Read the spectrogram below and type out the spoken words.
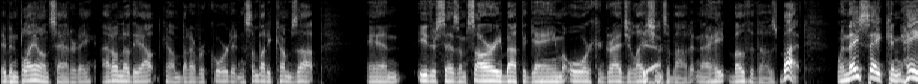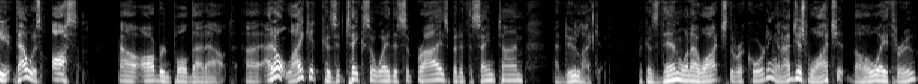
they've been playing on Saturday. I don't know the outcome, but I've recorded and somebody comes up and either says I'm sorry about the game or congratulations yeah. about it. And I hate both of those. But when they say can hey, that was awesome how Auburn pulled that out. Uh, I don't like it because it takes away the surprise, but at the same time, I do like it because then when I watch the recording and I just watch it the whole way through,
